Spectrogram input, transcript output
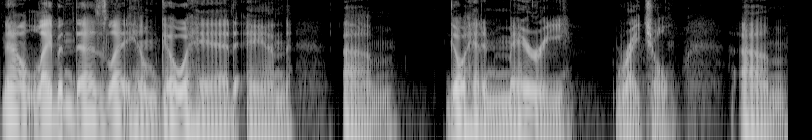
Now Laban does let him go ahead and um, go ahead and marry Rachel. Um,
